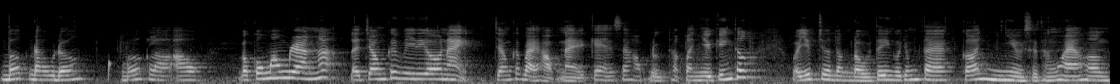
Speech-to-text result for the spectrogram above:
bớt đau đớn, bớt lo âu. Và cô mong rằng á là trong cái video này, trong cái bài học này các em sẽ học được thật là nhiều kiến thức và giúp cho lần đầu tiên của chúng ta có nhiều sự thăng hoa hơn.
